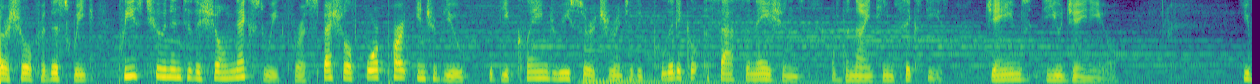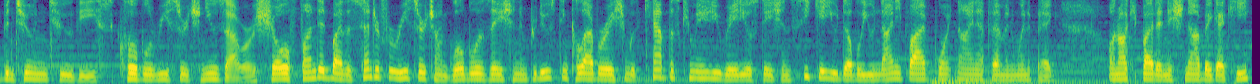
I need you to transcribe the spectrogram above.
our show for this week. Please tune into the show next week for a special four part interview with the acclaimed researcher into the political assassinations of the 1960s, James DiEugenio. You've been tuned to the Global Research News Hour, a show funded by the Center for Research on Globalization and produced in collaboration with campus community radio station CKUW 95.9 FM in Winnipeg on occupied Anishinaabe Gaki,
